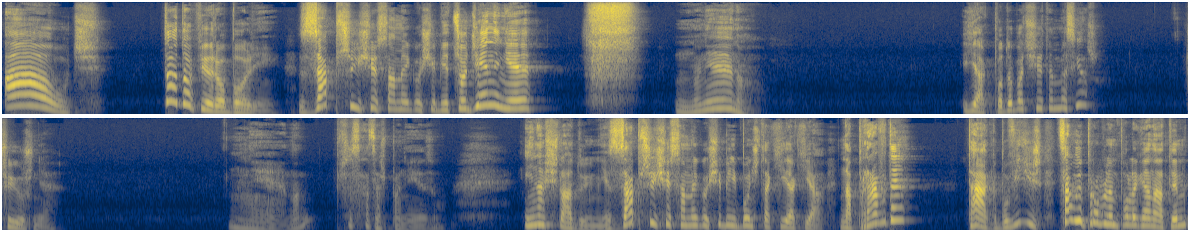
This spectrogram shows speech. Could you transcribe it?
Auć! To dopiero boli. Zaprzyj się samego siebie codziennie. No nie no. Jak? Podoba Ci się ten Mesjasz? Czy już nie? Nie, no przesadzasz, Panie Jezu i naśladuj mnie. Zaprzyj się samego siebie i bądź taki jak ja. Naprawdę? Tak, bo widzisz, cały problem polega na tym,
